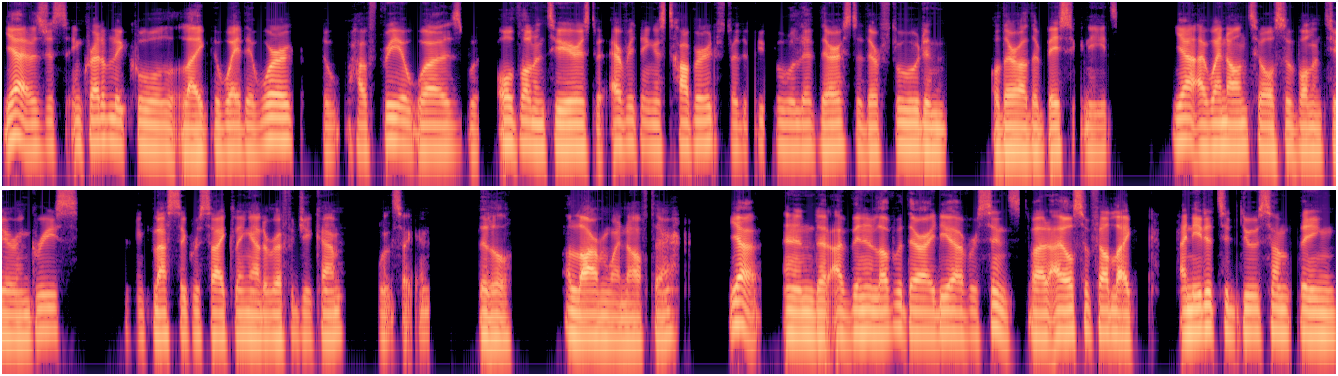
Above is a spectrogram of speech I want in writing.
yeah, it was just incredibly cool. Like the way they work, the, how free it was with all volunteers, but everything is covered for the people who live there. So their food and all their other basic needs. Yeah, I went on to also volunteer in Greece, doing plastic recycling at a refugee camp. One second, little alarm went off there. Yeah, and I've been in love with their idea ever since. But I also felt like I needed to do something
